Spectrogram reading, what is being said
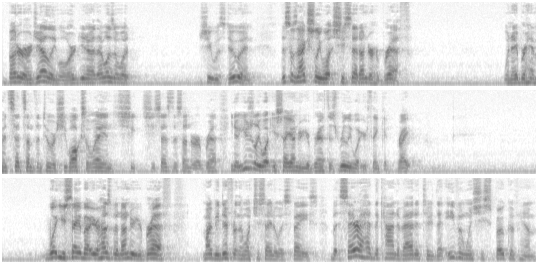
butter or jelly, Lord. You know, that wasn't what she was doing. This was actually what she said under her breath when Abraham had said something to her, she walks away and she, she says this under her breath. You know, usually what you say under your breath is really what you're thinking, right? What you say about your husband under your breath might be different than what you say to his face. But Sarah had the kind of attitude that even when she spoke of him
